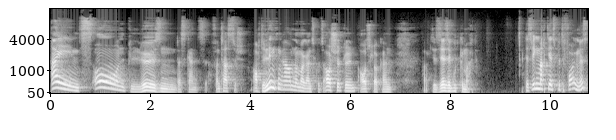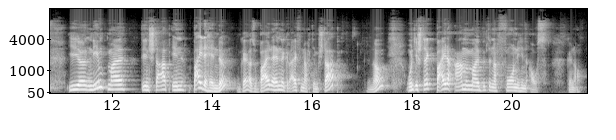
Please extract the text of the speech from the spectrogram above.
eins und lösen das Ganze. Fantastisch. Auch den linken Arm nochmal ganz kurz ausschütteln, auslockern. Habt ihr sehr, sehr gut gemacht. Deswegen macht ihr jetzt bitte folgendes. Ihr nehmt mal den Stab in beide Hände. Okay, also beide Hände greifen nach dem Stab. Genau. Und ihr streckt beide Arme mal bitte nach vorne hin aus. Genau.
